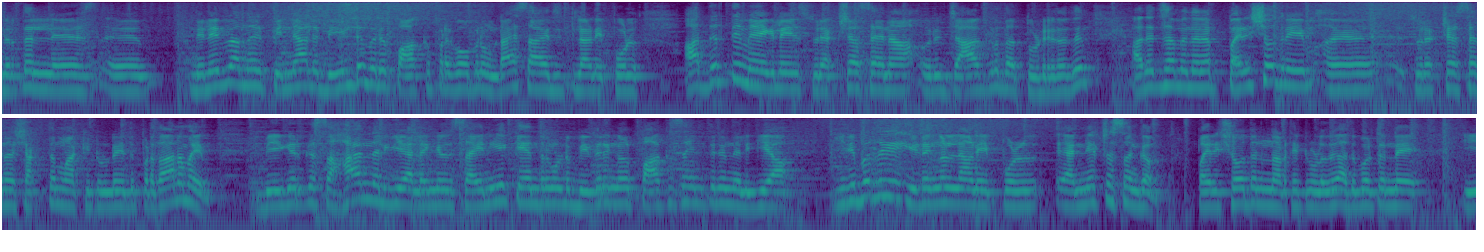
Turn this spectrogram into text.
നിർത്തൽ നിലവിൽ വന്നതിന് പിന്നാലെ വീണ്ടും ഒരു പാക് പ്രകോപനം ഉണ്ടായ സാഹചര്യത്തിലാണ് ഇപ്പോൾ അതിർത്തി മേഖലയിൽ സുരക്ഷാ സേന ഒരു ജാഗ്രത തുടരുന്നത്. അതേസമയം തന്നെ പരിശോധനയും സുരക്ഷാ സേന ശക്തമാക്കിയിട്ടുണ്ട്. ഇത് പ്രധാനമായും ഭീകർക്ക് സഹായം നൽകിയ അല്ലെങ്കിൽ സൈനിക കേന്ദ്രങ്ങളുടെ വിവരങ്ങൾ പാക് സൈന്യത്തിന് നൽകിയ ഇരുപത് ഇടങ്ങളിലാണ് ഇപ്പോൾ അന്വേഷണ സംഘം പരിശോധന നടത്തിയിട്ടുള്ളത്. അതുപോലെ തന്നെ ഈ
